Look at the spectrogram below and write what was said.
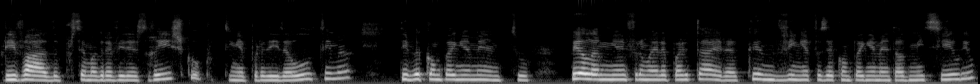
privado por ser uma gravidez de risco, porque tinha perdido a última, tive acompanhamento pela minha enfermeira parteira que me vinha fazer acompanhamento ao domicílio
